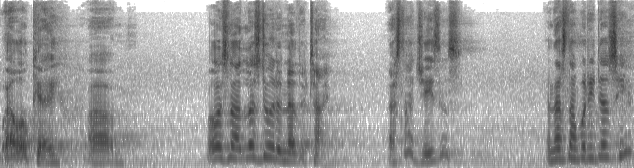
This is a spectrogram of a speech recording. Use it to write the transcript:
Well, okay. Um, well, let's, not, let's do it another time. That's not Jesus. And that's not what he does here.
